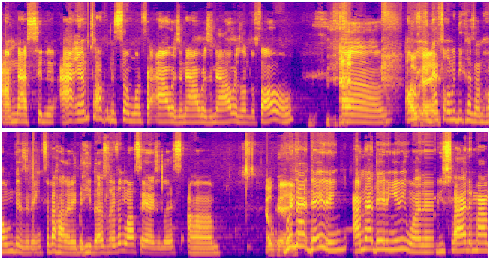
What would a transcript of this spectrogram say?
I'm not sitting. I am talking to someone for hours and hours and hours on the phone. Um, only, okay. and that's only because I'm home visiting for the holiday. But he does live in Los Angeles. Um, okay, we're not dating. I'm not dating anyone. You slide in my.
